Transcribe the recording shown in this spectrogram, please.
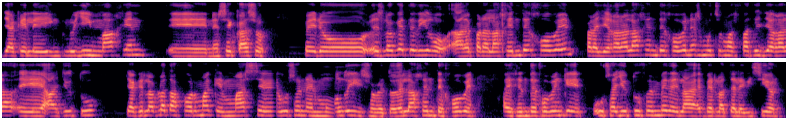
ya que le incluye imagen eh, en ese caso. Pero es lo que te digo, para la gente joven, para llegar a la gente joven es mucho más fácil llegar a, eh, a YouTube ya que es la plataforma que más se usa en el mundo y sobre todo en la gente joven. Hay gente joven que usa YouTube en vez de ver la televisión.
